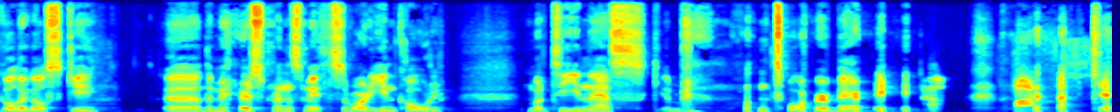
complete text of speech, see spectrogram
Goligoski, uh, The Mears, Brennan Smith, Sward, Ian Cole, Martinez Torberry ja. Nei, Det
